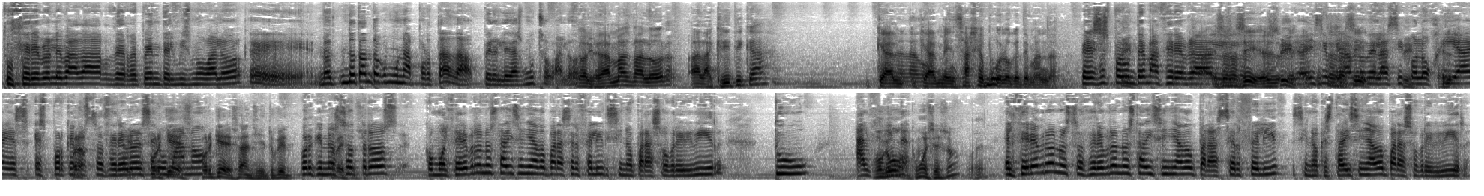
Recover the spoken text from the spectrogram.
tu cerebro le va a dar de repente el mismo valor que. No, no tanto como una portada, pero le das mucho valor. No, le das más valor a la crítica que al, que al mensaje bueno que te mandan. Pero eso es por un tema cerebral. Eso es así, es- Yo ahí siempre es así. hablo de la Sí. psicología, es, es porque Bueno, nuestro cerebro, el ser ¿por qué es? humano. ¿Por qué es, Angie? ¿Tú qué- Porque nosotros, como el cerebro no está diseñado para ser feliz, sino para sobrevivir, tú, al ¿Cómo, cómo? final. ¿Cómo es eso? El cerebro, nuestro cerebro no está diseñado para ser feliz, sino que está diseñado para sobrevivir.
